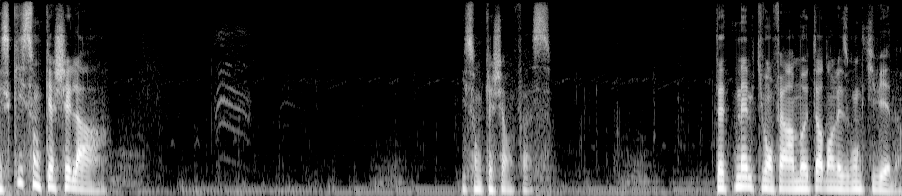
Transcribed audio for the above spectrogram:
Est-ce qu'ils sont cachés là? Ils sont cachés en face. Peut-être même qu'ils vont faire un moteur dans les secondes qui viennent.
